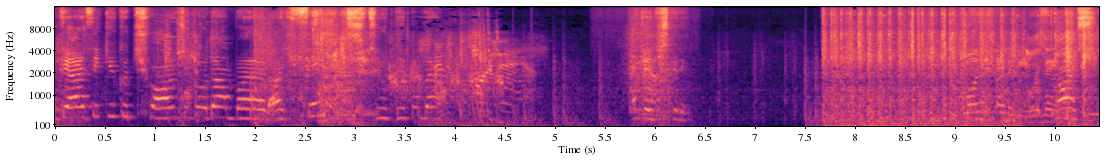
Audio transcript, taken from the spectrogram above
Okay, I think you could try to go down, but I think it's two people down. Okay, just kidding. One enemy remaining. Nice.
